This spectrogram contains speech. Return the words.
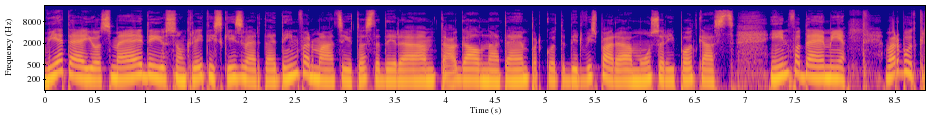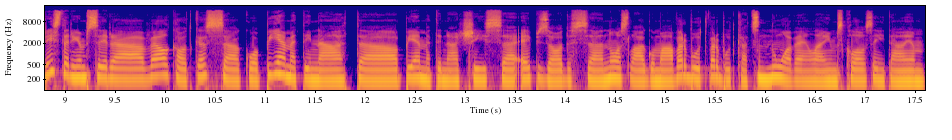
vietējos mēdījus un kritiski izvērtēt informāciju. Tas ir um, tā galvenā tēma, par ko ir vispār uh, mūsu arī podkāsts Infodēmija. Varbūt, Krist, Krista, ar jums ir vēl kaut kas, ko piemetināt, piemetināt šīs epizodes noslēgumā? Varbūt, varbūt kāds novēlējums klausītājiem?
